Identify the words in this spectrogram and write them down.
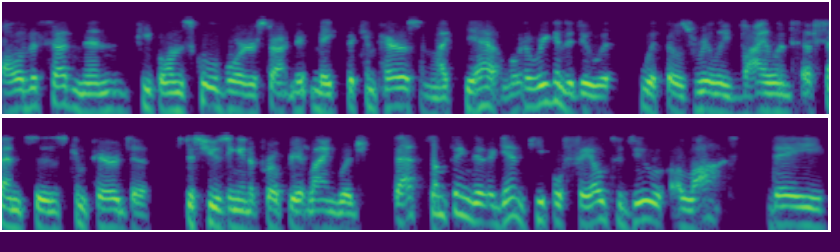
All of a sudden, then people on the school board are starting to make the comparison like, yeah, what are we going to do with, with those really violent offenses compared to just using inappropriate language? That's something that, again, people fail to do a lot. They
